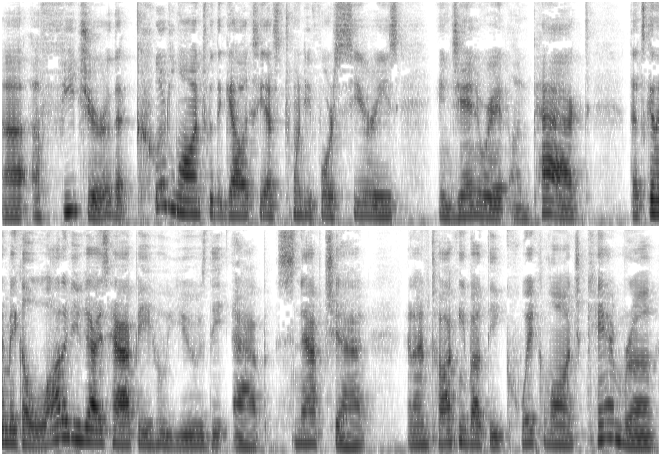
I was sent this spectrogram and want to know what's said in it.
uh, a feature that could launch with the Galaxy S24 series in January at Unpacked that's going to make a lot of you guys happy who use the app Snapchat. And I'm talking about the quick launch camera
